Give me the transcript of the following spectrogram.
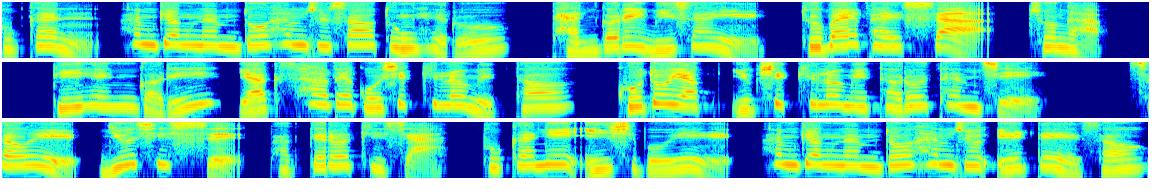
북한 함경남도 함주서 동해로 단거리 미사일 두 발 발사 종합 비행거리 약 450km, 고도 약 60km로 탐지. 서울 뉴시스 박대로 기자 북한이 25일 함경남도 함주 일대에서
